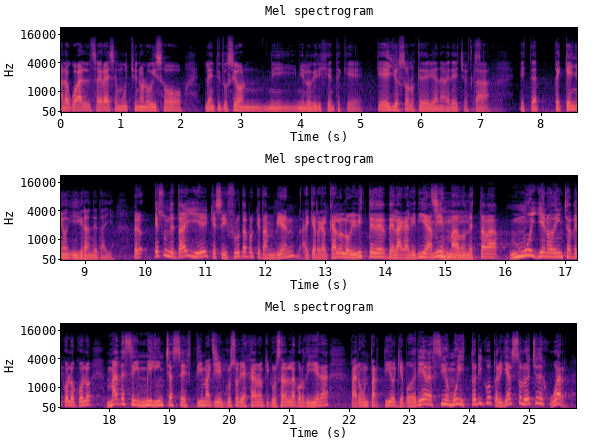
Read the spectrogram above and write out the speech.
a la cual se agradece mucho y no lo hizo la institución ni, ni los dirigentes, que, que ellos son los que deberían haber hecho esta, este pequeño y gran detalle. Pero es un detalle que se disfruta porque también, hay que recalcarlo, lo viviste desde la galería Sí. misma, donde estaba muy lleno de hinchas de Colo Colo. Más de 6.000 hinchas se estima que Sí. incluso viajaron, que cruzaron la cordillera para un partido que podría haber sido muy histórico, pero ya el solo hecho de jugar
